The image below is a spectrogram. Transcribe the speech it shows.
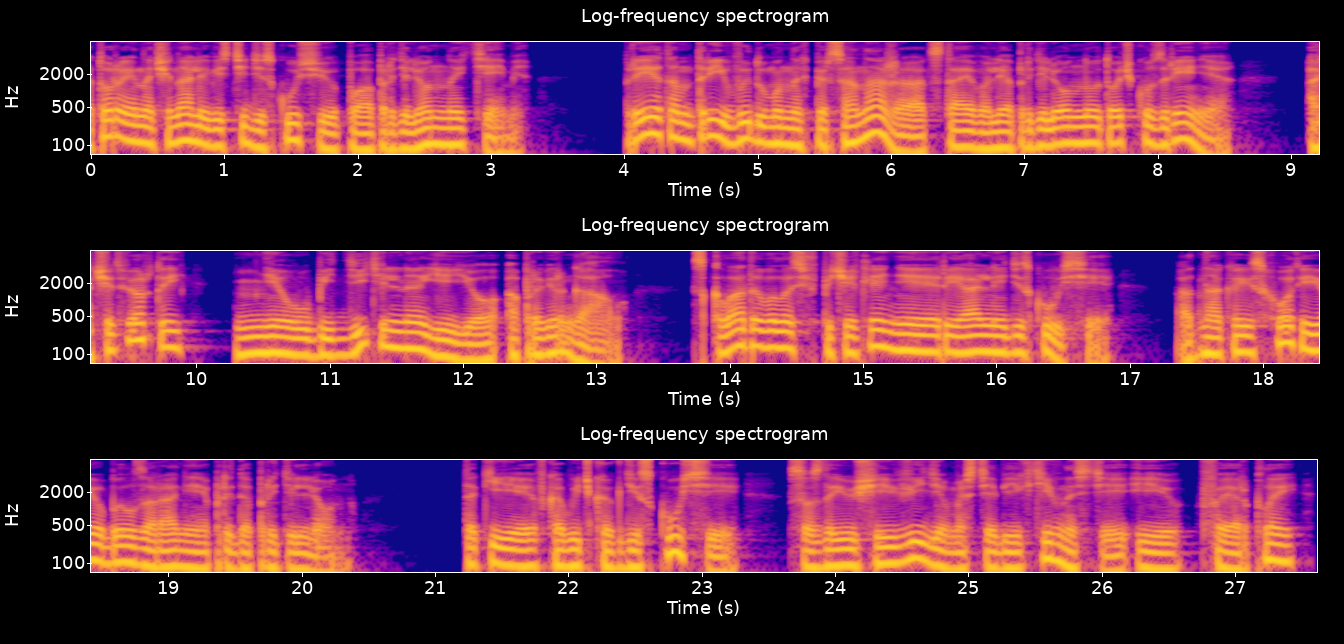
которые начинали вести дискуссию по определенной теме. При этом три выдуманных персонажа отстаивали определенную точку зрения, а четвертый неубедительно ее опровергал. Складывалось впечатление реальной дискуссии, однако исход ее был заранее предопределен. Такие, в кавычках, дискуссии, создающие видимость объективности и фэрплей –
